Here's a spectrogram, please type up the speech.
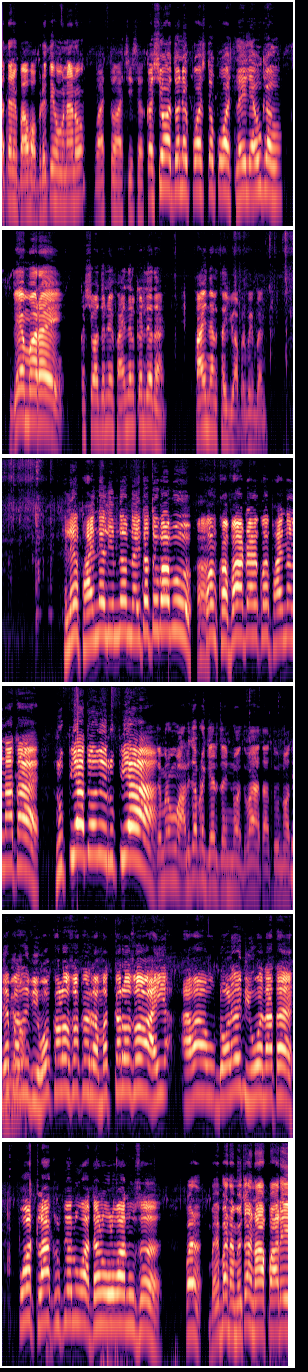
અત્યારે ભાવ હોભરે તે હોનાનો વાત તો સાચી છે. કશો વાંધો નહીં પહોંચ તો પહોંચ લઈ લેવું કેવું જે મારે કશો વાંધો નહીં ફાઇનલ કરી દેતા ફાઇનલ થઈ ગયું આપણે ભાઈબંધ. એટલે ફાઇનલ એમને નહીં થતું બાબુ. હા. આમ ખભા અડાડે કોઈ ફાઇનલ ના થાય. રૂપિયા જોવી રૂપિયા. તમારે હું હાલી જ આપણે ઘેર જઈને નોંધવા હતા તું એ નોંધી પાછું વિવો કરો છો કે રમત કરો છો? આઈ આવા ડોળે વિવો ના થાય. પોત લાખ રૂપિયાનું આધાર ઓળવાનું છે. પણ ભાઈબંધ અમે તો ના પાડે.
